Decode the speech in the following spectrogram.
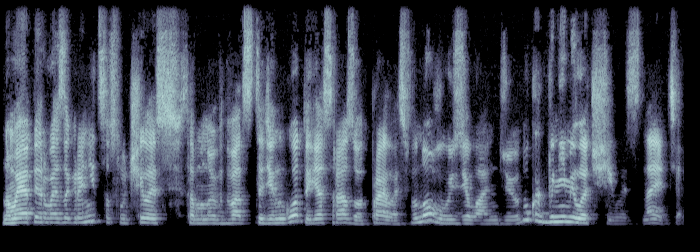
Но моя первая заграница случилась со мной в 21 год, и я сразу отправилась в Новую Зеландию. Ну, как бы не мелочилась, знаете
